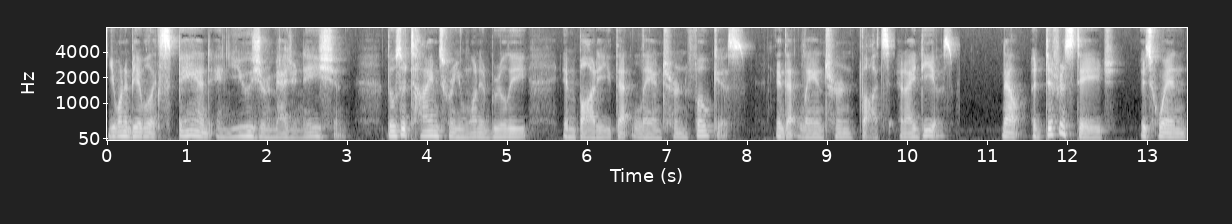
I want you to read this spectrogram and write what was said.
You want to be able to expand and use your imagination. Those are times when you want to really embody that lantern focus and that lantern thoughts and ideas. Now, a different stage is when,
